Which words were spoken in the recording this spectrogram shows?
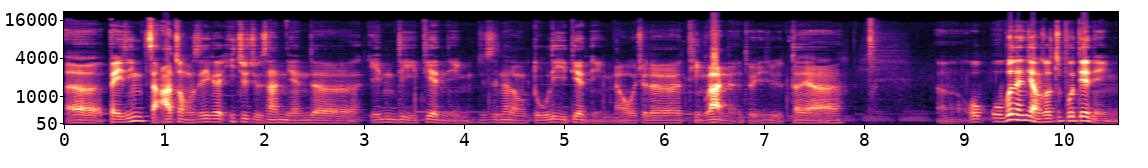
呃，《北京杂种》是一个一九九三年的 indie 电影，就是那种独立电影，然后我觉得挺烂的，对，就是大家。呃，我我不能讲说这部电影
